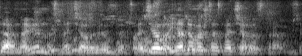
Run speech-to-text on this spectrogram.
да, наверное, сначала любовь. Сначала, я думаю, что сначала страх все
